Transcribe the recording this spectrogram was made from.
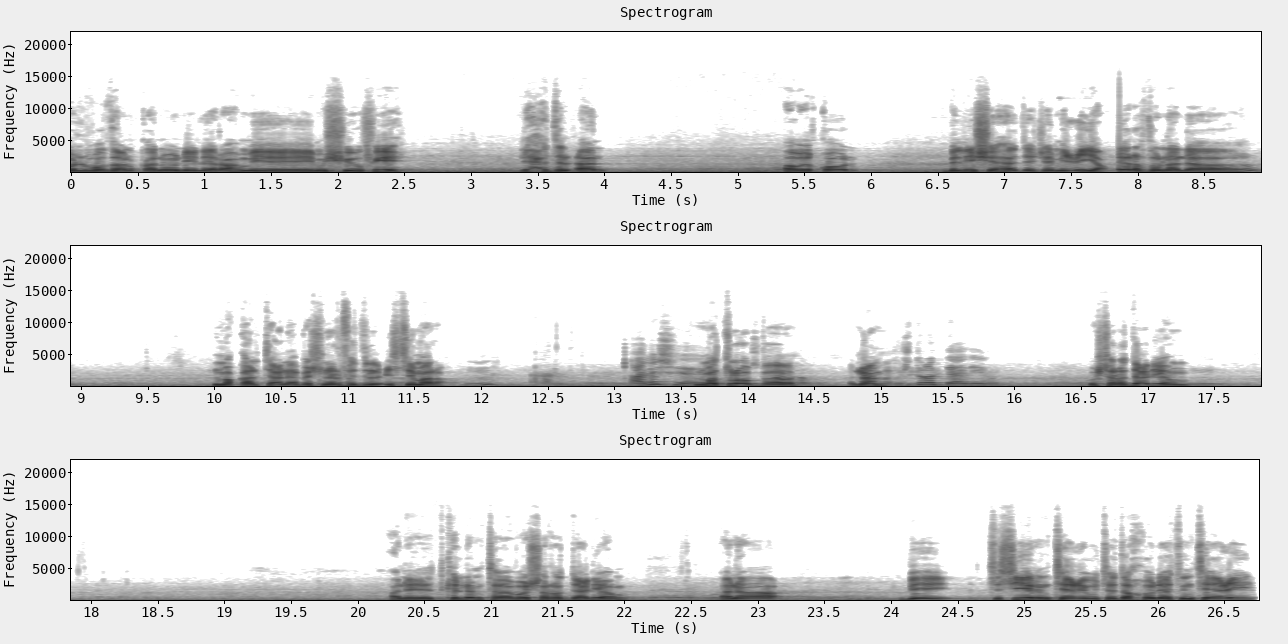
والوضع القانوني اللي راهم يمشيوا فيه لحد الآن أو يقول باللي شهادة جامعيه ال- المقال تاعنا باش نرفض الاستمارة. علاش؟ المطلوب؟ نعم. واش ترد عليهم؟ واش رد عليهم؟ أنا تكلمت واش رد عليهم. أنا بالتسيير نتاعي والتدخلات نتاعي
